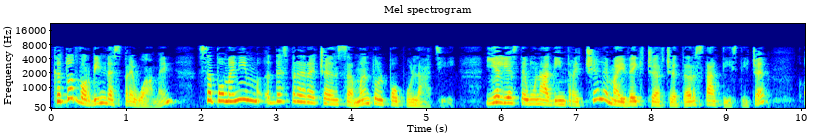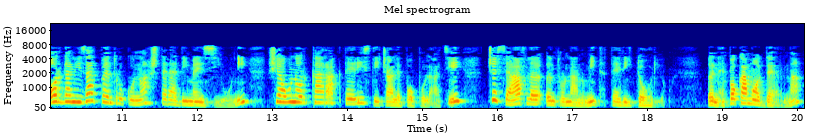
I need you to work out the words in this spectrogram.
Că tot vorbim despre oameni, să pomenim despre recensământul populației. El este una dintre cele mai vechi cercetări statistice, organizat pentru cunoașterea dimensiunii și a unor caracteristici ale populației ce se află într-un anumit teritoriu. În epoca modernă,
